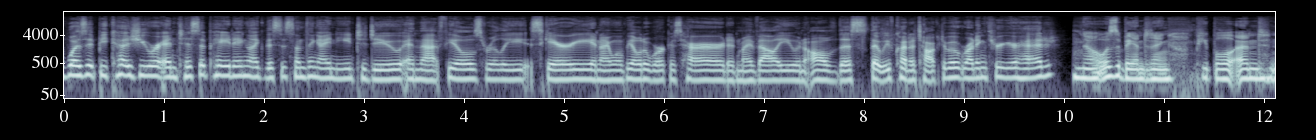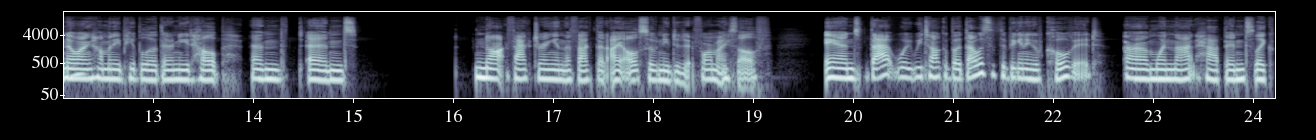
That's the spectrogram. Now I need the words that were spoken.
Was it because you were anticipating like this is something I need to do and that feels really scary and I won't be able to work as hard and my value and all of this that we've kind of talked about running through your head? No, it was abandoning people and knowing how many people out there need help and and not factoring in the fact that I also needed it for myself. And that what we talk about that was at the beginning of COVID. Um, when that happened, like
